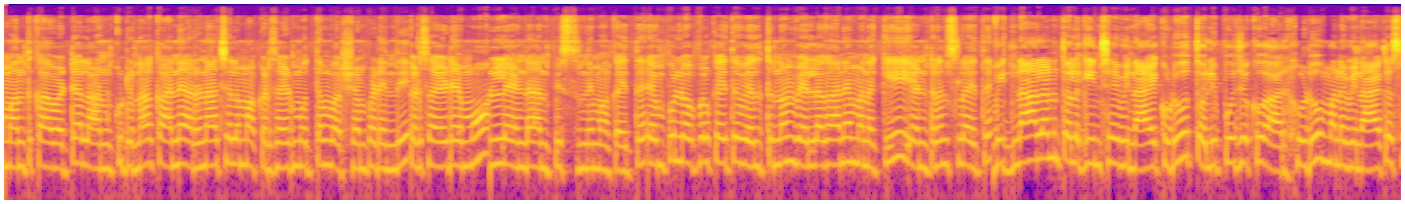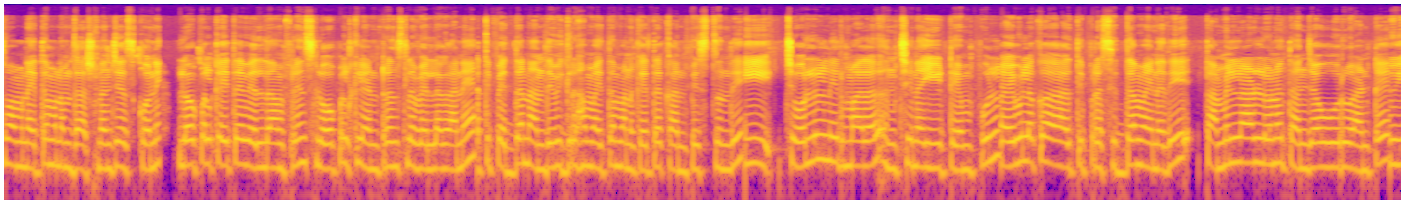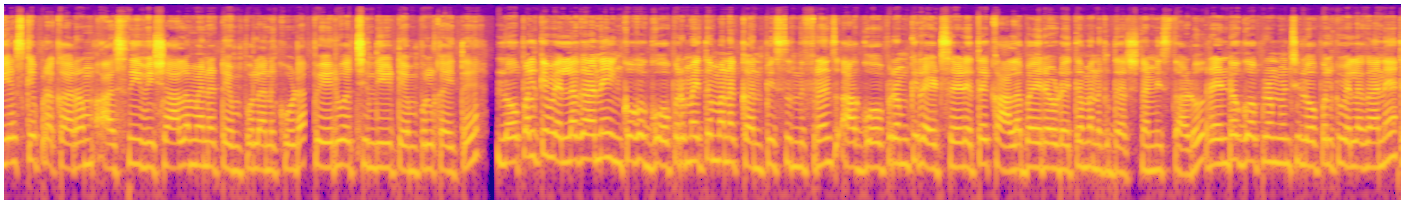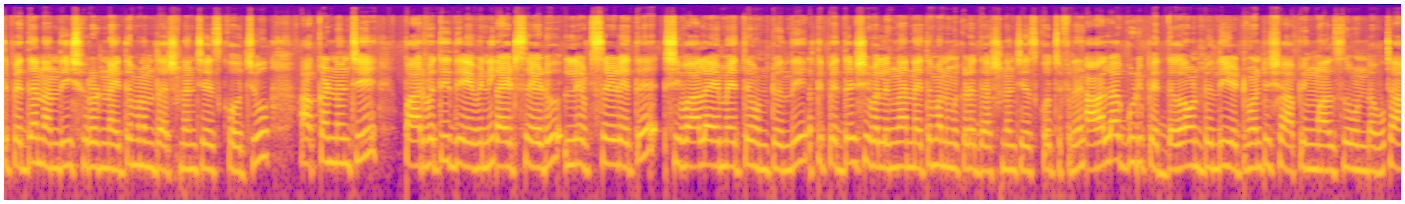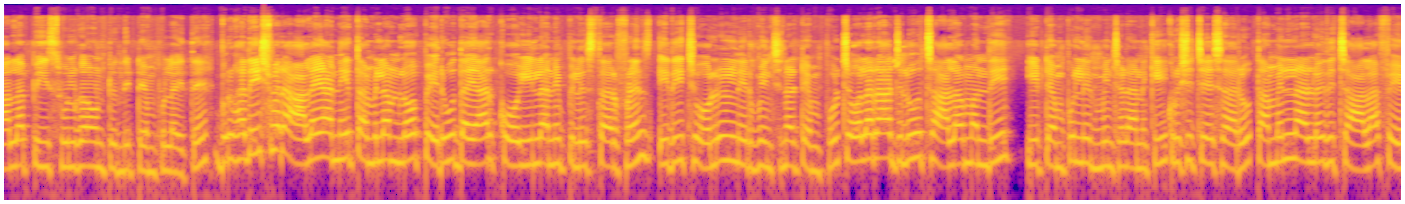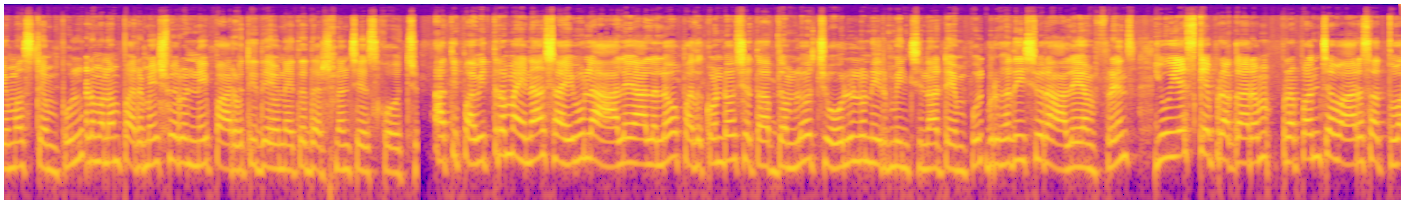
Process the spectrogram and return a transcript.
మంత్ కాబట్టి అలా అనుకుంటున్నా. కానీ అరుణాచలం అక్కడ సైడ్ మొత్తం వర్షం పడింది. ఇక్కడ సైడ్ ఏమో ఫుల్ ఎండ అనిపిస్తుంది మాకైతే. టెంపుల్ లోపలికి అయితే వెళ్తున్నాం. వెళ్ళగానే మనకి ఎంట్రన్స్లో అయితే విఘ్నాలను తొలగించే వినాయకుడు తొలి పూజకు అర్హుడు మన వినాయక స్వామిని అయితే మనం దర్శనం చేసుకొని లోపలికి అయితే వెళ్దాం ఫ్రెండ్స్. లోపలికి ఎంట్రన్స్లో వెళ్ళగానే అతి పెద్ద నంది విగ్రహం అయితే మనకైతే కనిపిస్తుంది. ఈ చోళులు నిర్మించిన ఈ టెంపుల్ శైవులకు అతి ప్రసిద్ధమైనది. తమిళనాడులోను తంజావూరు అంటే యుఎస్కే ప్రకారం అతి విశాలమైన టెంపుల్ అని కూడా పేరు వచ్చింది ఈ టెంపుల్కి అయితే లోపలికి వెళ్ళగానే ఇంకొక గోపురం అయితే మనకు కనిపిస్తుంది ఫ్రెండ్స్. ఆ గోపురం కి రైట్ సైడ్ అయితే కాలభైరవుడు అయితే మనకు దర్శనం ఇస్తాడు రెండో గోపురం నుంచి లోపలికి వెళ్ళగానే అతి పెద్ద నందీశ్వరుడిని అయితే మనం దర్శనం చేసుకోవచ్చు. అక్కడ నుంచి పార్వతీదేవిని రైట్ సైడ్ లెఫ్ట్ సైడ్ అయితే శివాలయం అయితే ఉంటుంది. అతి పెద్ద శివలింగాన్ని అయితే మనం ఇక్కడ దర్శనం చేసుకోవచ్చు ఫ్రెండ్స్ చాలా గుడి పెద్దగా ఉంటుంది. ఎటువంటి షాపింగ్ మాల్స్ ఉండవు. చాలా పీస్ఫుల్గా ఉంటుంది టెంపుల్ అయితే. బృహదీశ్వర ఆలయాన్ని తమిళంలో పెరు దయార్ కోయిల్ అని పిలుస్తారు ఫ్రెండ్స్ ఇది చోళులు నిర్మించిన టెంపుల్ చోళరాజులు చాలా మంది ఈ టెంపుల్ నిర్మించడానికి కృషి చేశారు. తమిళనాడులో ఇది చాలా ఫేమస్ టెంపుల్. ఇక్కడ మనం పరమేశ్వరుణ్ణి పార్వతీదేవిని అయితే దర్శనం చేసుకోవచ్చు. అతి పవిత్రమైన శైవుల ఆలయాలలో పదకొండవ శతాబ్దంలో చోళులు నిర్మించిన టెంపుల్ బృహదీశ్వర ఆలయం ఫ్రెండ్స్. యుఎస్కే ప్రకారం ప్రపంచ వారసత్వ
